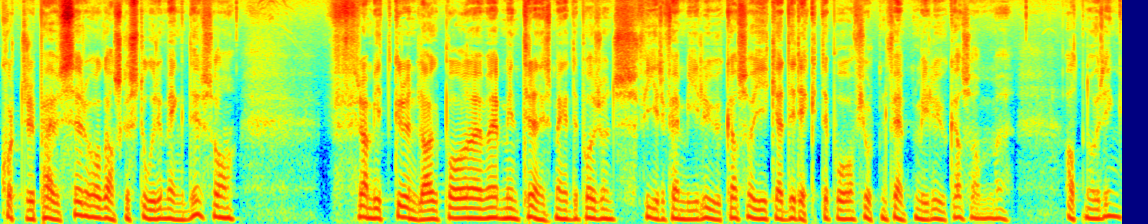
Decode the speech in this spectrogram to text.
kortere pauser og ganske store mengder. Så fra mitt grunnlag på min treningsmengde på rundt 4-5 mil i uka, så gikk jeg direkte på 14-15 mil i uka som 18-åring.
